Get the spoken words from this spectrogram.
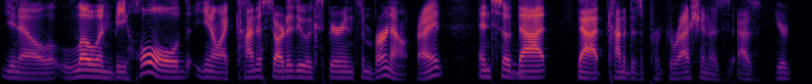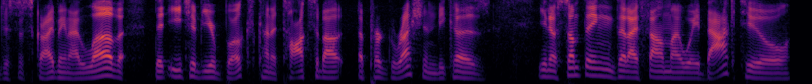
you know, lo and behold, you know, I kind of started to experience some burnout, right? And so mm-hmm. that that kind of is a progression as as you're just describing. And I love that each of your books kind of talks about a progression because, you know, something that I found my way back to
